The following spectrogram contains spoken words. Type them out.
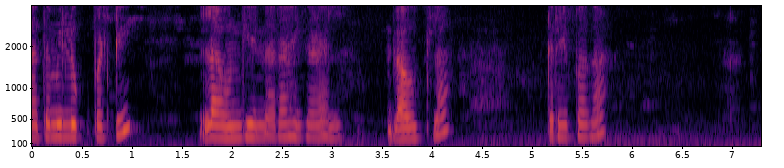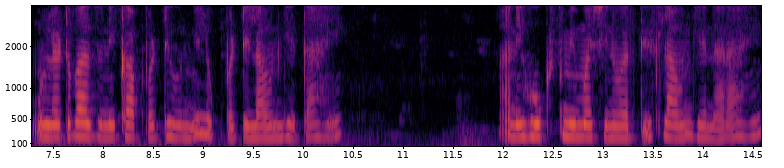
आता मी लुकपट्टी लावून घेणार आहे गळ्याला ब्लाऊजला. तर हे बघा उलट बाजूनी कापड ठेवून मी लुकपट्टी लावून घेत आहे. आणि हुक्स मी मशीनवरतीच लावून घेणार आहे.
